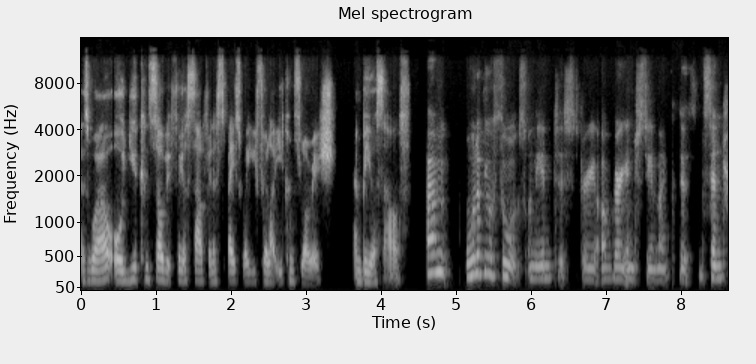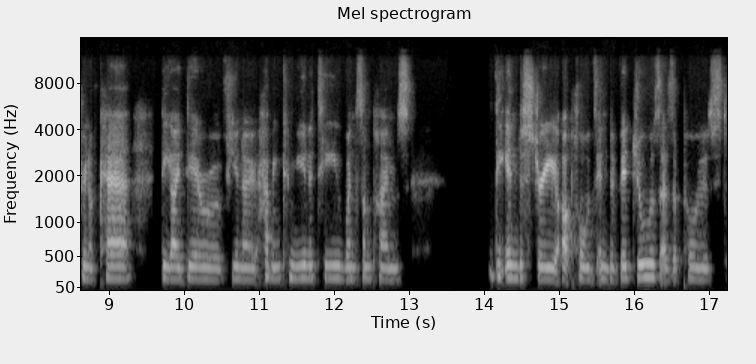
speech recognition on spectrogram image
as well or you can solve it for yourself in a space where you feel like you can flourish and be yourself. Um all of your thoughts on the industry are very interesting like the centering of care the idea of you know having community when sometimes the industry upholds individuals as opposed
